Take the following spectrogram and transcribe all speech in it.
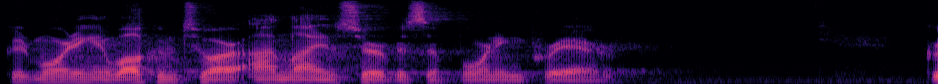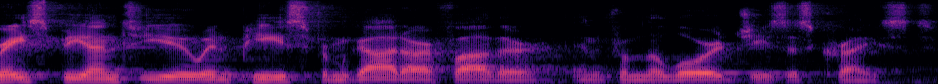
Good morning and welcome to our online service of morning prayer. Grace be unto you and peace from God our Father and from the Lord Jesus Christ.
